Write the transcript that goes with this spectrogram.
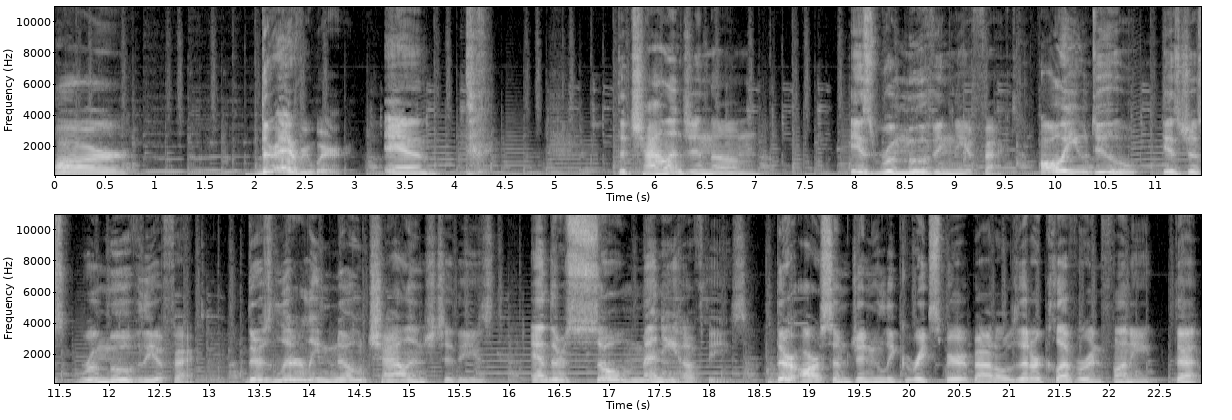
are. they're everywhere. And the challenge in them is removing the effect. All you do is just remove the effect. There's literally no challenge to these, and there's so many of these. There are some genuinely great spirit battles that are clever and funny that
